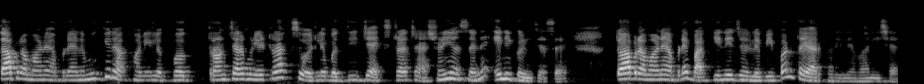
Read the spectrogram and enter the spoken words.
તો આ પ્રમાણે આપણે એને મૂકી રાખવાની, લગભગ ત્રણ ચાર મિનિટ રાખશો એટલે બધી જે એક્સ્ટ્રા ચાસણી હશે ને, એ નીકળી જશે. તો આ પ્રમાણે આપણે બાકીની જલેબી પણ તૈયાર કરી લેવાની છે.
